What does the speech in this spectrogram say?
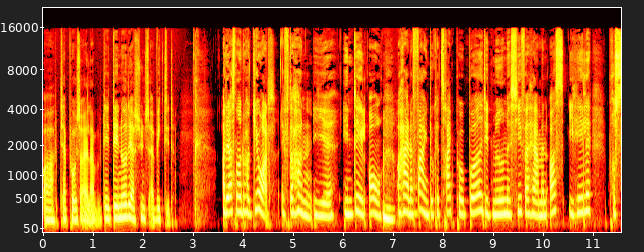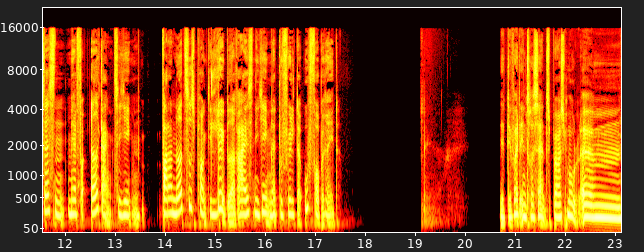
at tage på sig. Eller det, det er noget, jeg synes er vigtigt. Og det er også noget, du har gjort efterhånden i, øh, i en del år, mm. og har en erfaring, du kan trække på, både i dit møde med Shifa her, men også i hele processen med at få adgang til Yemen. Var der noget tidspunkt i løbet af rejsen i Yemen, at du følte dig uforberedt? Ja, det var et interessant spørgsmål. Øhm...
